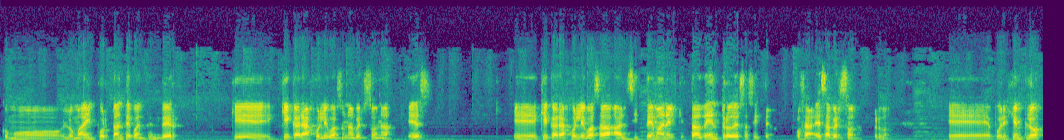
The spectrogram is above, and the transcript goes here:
como lo más importante para entender que, qué carajo le pasa a una persona es eh, qué carajo le pasa al sistema en el que está dentro de ese sistema, o sea, esa persona, perdón. Eh, por ejemplo,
